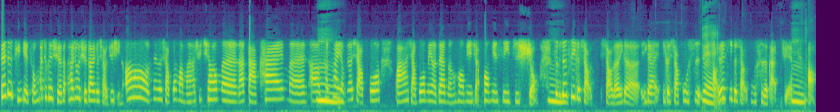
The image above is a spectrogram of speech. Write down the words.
在这个情节从他就可以学到，他就会学到一个小剧情哦，那个小波妈妈要去敲门，然后打开门啊、嗯看看有没有小波。哇，小波没有在门后面，小后面是一只熊，嗯这不就是一个小小的一个一个一个小故事？对好，因为是一个小故事的感觉。嗯好，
